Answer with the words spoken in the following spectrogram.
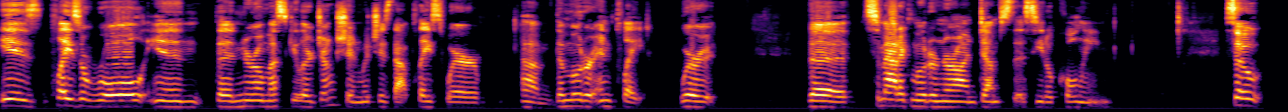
is, plays a role in the neuromuscular junction, which is that place where um, the motor end plate, where the somatic motor neuron dumps the acetylcholine. So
